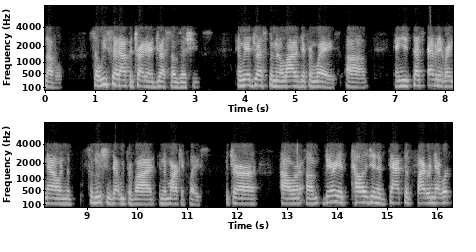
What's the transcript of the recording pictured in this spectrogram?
level. So we set out to try to address those issues. And we addressed them in a lot of different ways. Uh, and you, that's evident right now in the solutions that we provide in the marketplace, which are our um, very intelligent adaptive fiber network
